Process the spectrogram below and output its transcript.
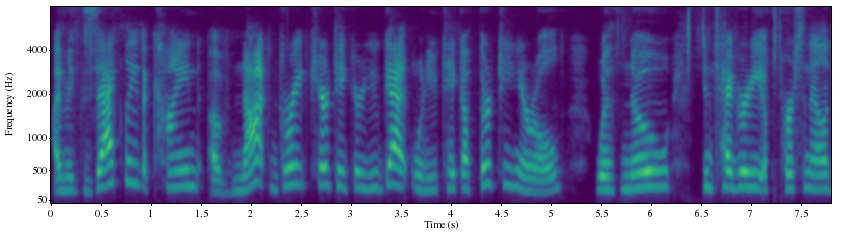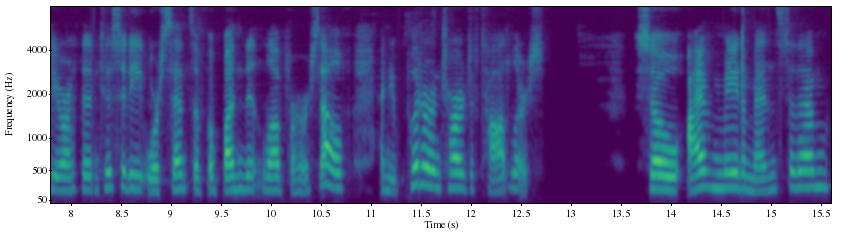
I'm exactly the kind of not great caretaker you get when you take a 13 year old with no integrity of personality or authenticity or sense of abundant love for herself and you put her in charge of toddlers. So I've made amends to them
